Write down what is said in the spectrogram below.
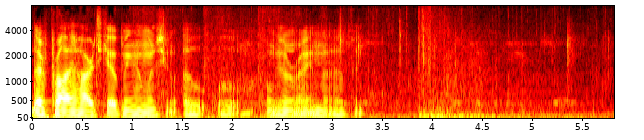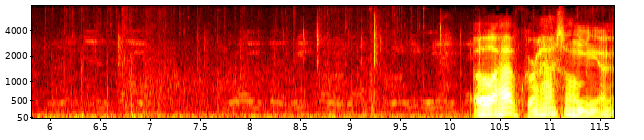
They're probably hard scoping how much you. Oh, oh, I'm going right the open. Oh, I have grass on me. I.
